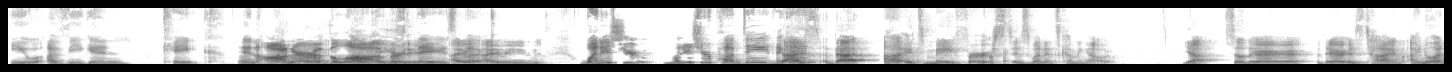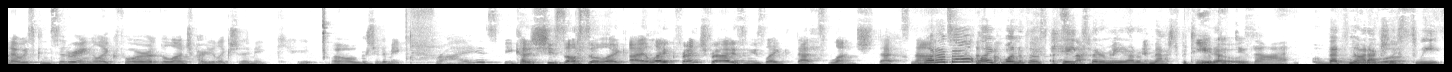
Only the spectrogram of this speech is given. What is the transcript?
you a vegan cake in honor of the law amazing. of birthdays. I, I, mean, when is your when is your pub date? Again? Yes, that uh, it's May first is when it's coming out. Yeah, so there there is time. I know, and I was considering like for the lunch party, like should I make cake oh. or should I make fries? Because she's also like, I like French fries, and he's like, that's lunch. That's not. What about like one of those cakes that are made out of mashed potatoes? You could do that. That's not actually sweet,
